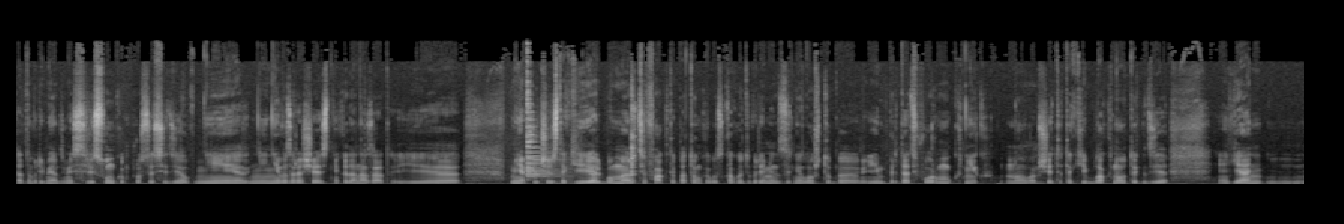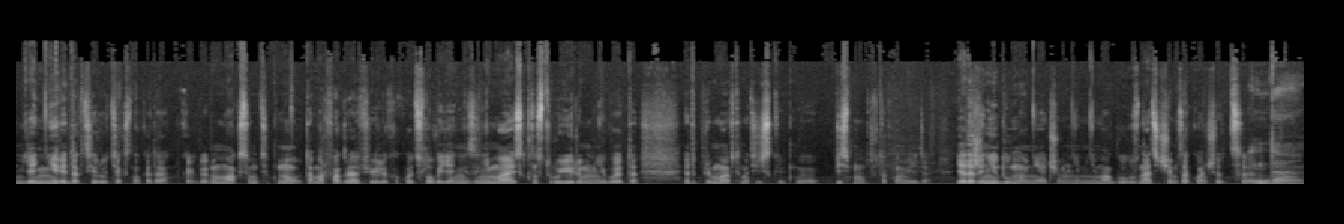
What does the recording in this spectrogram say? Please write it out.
одновременно вместе с рисунком, просто сидел, не, не, не возвращаясь никогда назад. И у меня получились такие альбомы-артефакты. Потом как бы с какое-то время заняло, чтобы им придать форму книг. Но вообще это такие блокноты, где я, я не редактирую текст никогда. Как бы, ну, максимум, типа, ну, там, орфографию или какое-то слово, я не занимаюсь конструированием его. Это, это прямое автоматическое э, письмо в таком виде. Я даже не думаю ни о чем, не, не могу узнать, чем закончится да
